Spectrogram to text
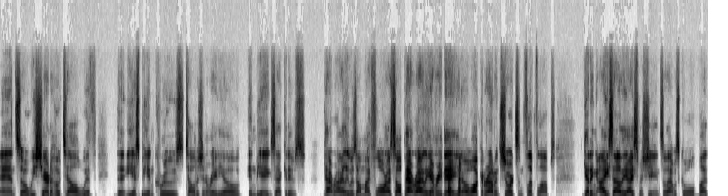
and so we shared a hotel with the ESPN crews, television and radio, NBA executives. Pat Riley was on my floor. I saw Pat Riley every day, you know, walking around in shorts and flip flops, getting ice out of the ice machine. So that was cool. But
